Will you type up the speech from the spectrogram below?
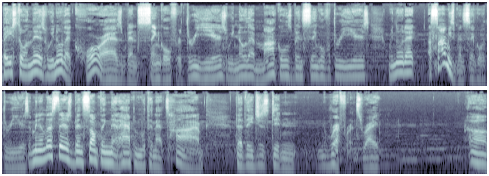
based on this, we know that Korra has been single for three years. We know that Mako's been single for three years. We know that Asami's been single for three years. I mean, unless there's been something that happened within that time that they just didn't reference, right? Uh,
